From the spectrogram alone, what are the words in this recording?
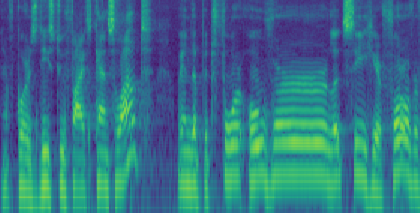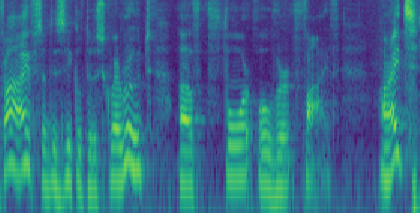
And of course, these two 5s cancel out we end up at 4 over, let's see here, 4 over 5, so this is equal to the square root of 4 over 5. All right,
